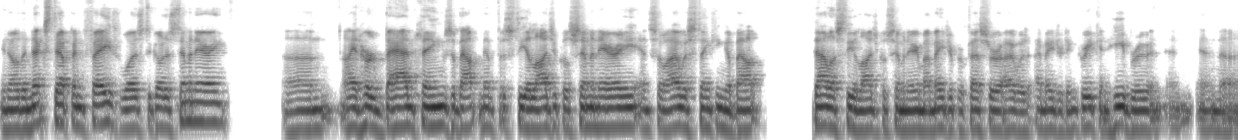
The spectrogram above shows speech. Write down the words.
you know, the next step in faith was to go to seminary um, I had heard bad things about Memphis Theological Seminary, and so I was thinking about Dallas Theological Seminary. My major professor, I was I majored in Greek and Hebrew, and and and uh,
